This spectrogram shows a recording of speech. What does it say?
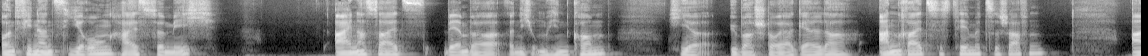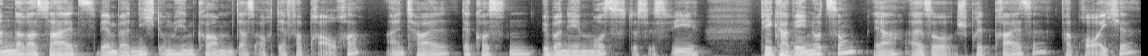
Und Finanzierung heißt für mich, einerseits werden wir nicht umhin kommen, hier über Steuergelder Anreizsysteme zu schaffen. Andererseits werden wir nicht umhin kommen, dass auch der Verbraucher ein Teil der Kosten übernehmen muss. Das ist wie Pkw-Nutzung, ja, also Spritpreise, Verbräuche.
